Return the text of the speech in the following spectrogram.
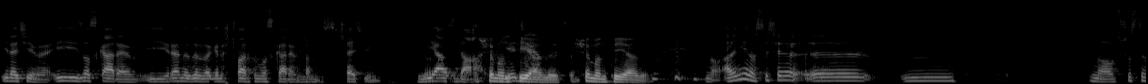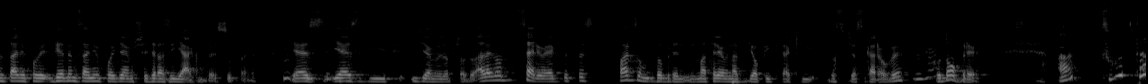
I lecimy. I z Oscarem, i Renę Zellweger z czwartym Oscarem, tam z trzecim. I No, jazda. Szymon jedziemy. pijany, Szymon pijany. No, ale nie no, w sensie. Yy, mm, no, w szóstym zdaniu, w jednym zdaniu powiedziałem sześć razy jakby, super. Jest, jest git, idziemy do przodu. Ale no serio, jakby to jest bardzo dobry materiał na biopik, taki dosyć oscarowy, Mhm. tylko dobry. A tutaj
